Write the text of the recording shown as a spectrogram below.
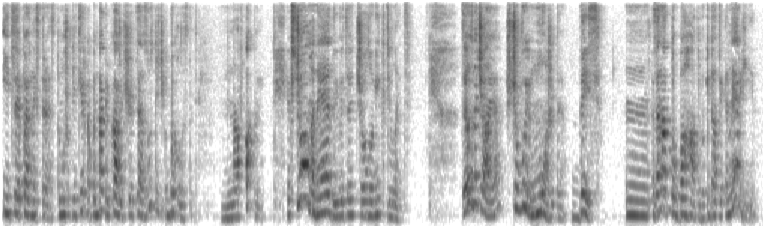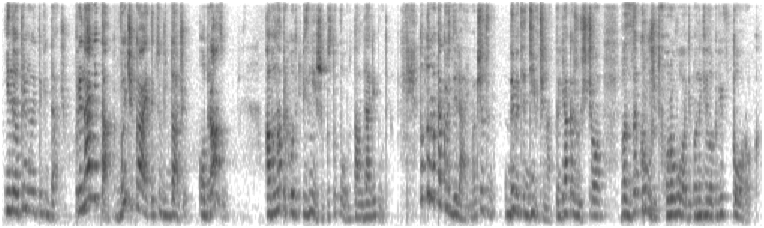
І це певний стрес, тому що п'ятірка пентаклів кажуть, що ця зустріч вихолостить. Навпаки, якщо мене дивиться чоловік-тілець, це означає, що ви можете десь занадто багато викидати енергії і не отримуєте віддачу. Принаймні так, ви чекаєте цю віддачу одразу, а вона приходить пізніше, поступово, там далі буде. Тобто ми так розділяємо. Якщо це дивиться дівчина, то я кажу, що вас закружить в хороводі понеділок, вівторок,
